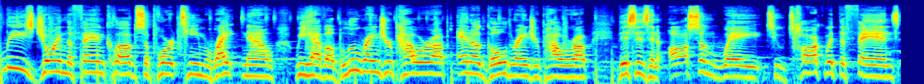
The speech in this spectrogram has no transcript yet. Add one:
please join the fan club support team right now. We have a Blue Ranger power up and a Gold Ranger power up. This is an awesome way to talk with the fans,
